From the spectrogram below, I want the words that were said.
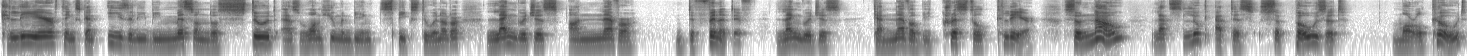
clear, things can easily be misunderstood as one human being speaks to another. Languages are never definitive. Languages can never be crystal clear. So now let's look at this supposed moral code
